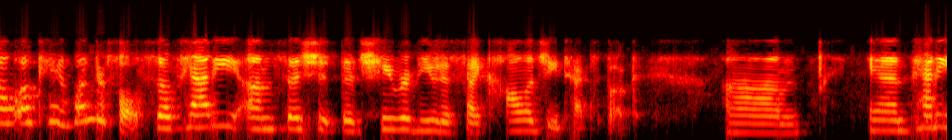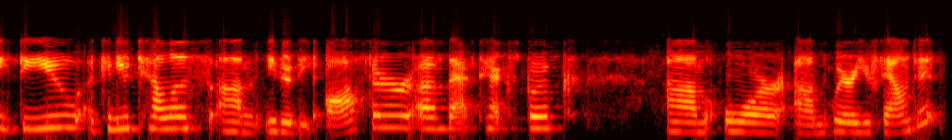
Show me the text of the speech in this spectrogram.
oh, okay, wonderful. So Patty um, says she, that she reviewed a psychology textbook. Um, and Patty, do you can you tell us um, either the author of that textbook um, or um, where you found it?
